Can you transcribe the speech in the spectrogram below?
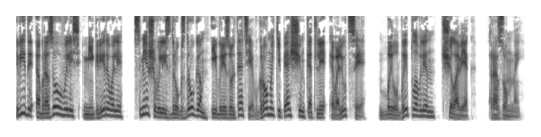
Виды образовывались, мигрировали, смешивались друг с другом, и в результате в громокипящем котле эволюции был выплавлен человек разумный.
